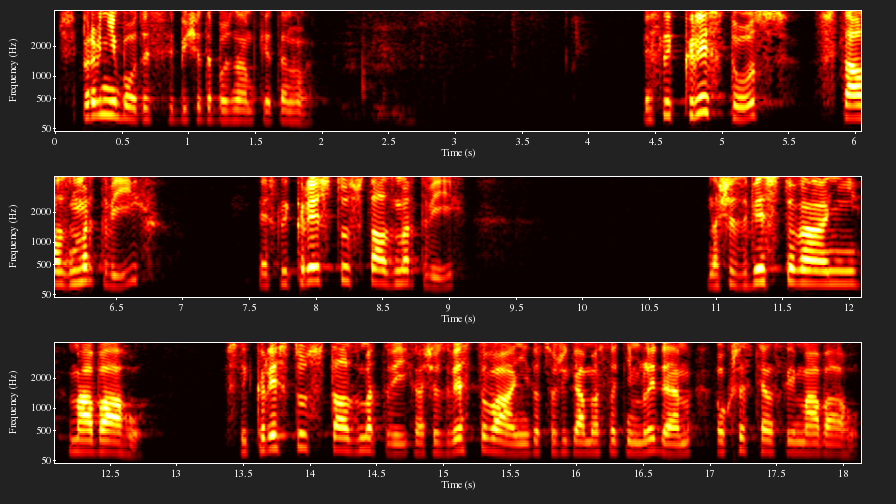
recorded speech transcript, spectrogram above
Čili první bod, jestli si píšete poznámky, je tenhle. Jestli Kristus vstal z mrtvých, jestli Kristus vstal z mrtvých, naše zvěstování má váhu. Jestli Kristus vstal z mrtvých, naše zvěstování, to, co říkáme ostatním lidem, o křesťanství má váhu.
